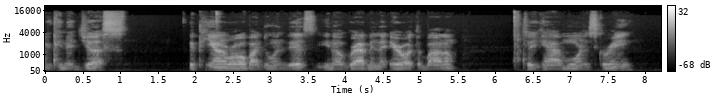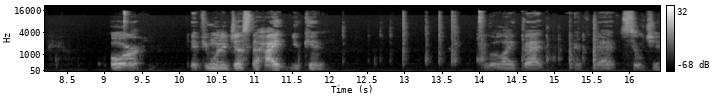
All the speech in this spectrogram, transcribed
You can adjust the piano roll by doing this, you know, grabbing the arrow at the bottom so you can have more on the screen. Or if you want to adjust the height, you can go like that if that suits you.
